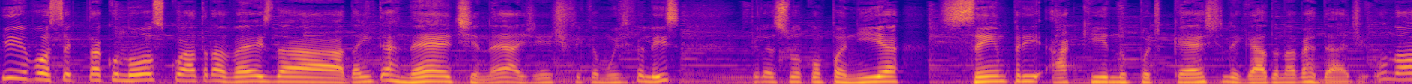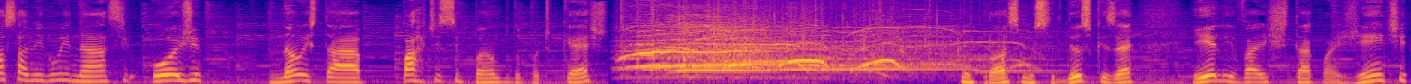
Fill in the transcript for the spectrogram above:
e você que está conosco através da, da internet, né? A gente fica muito feliz pela sua companhia sempre aqui no podcast Ligado na Verdade. O nosso amigo Inácio hoje não está participando do podcast. No próximo, se Deus quiser, ele vai estar com a gente.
